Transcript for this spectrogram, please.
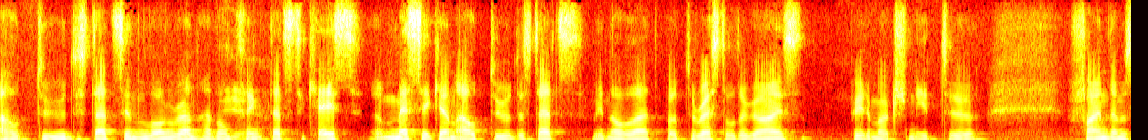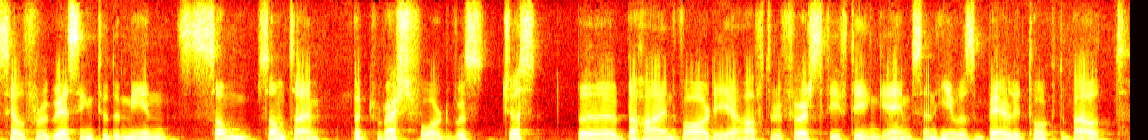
outdo the stats in the long run i don't Yeah. think that's the case Uh, messi can outdo the stats we know that but the rest of the guys pretty much need to find themselves regressing to the mean some sometime but rashford was just behind vardy after the first 15 games and he was barely talked about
